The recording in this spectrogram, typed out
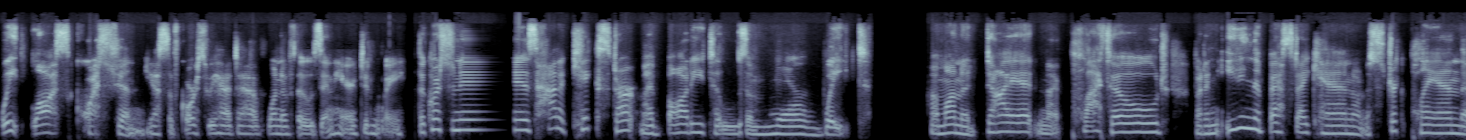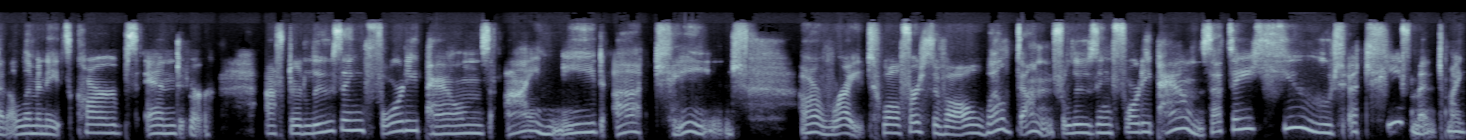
weight loss question. Yes, of course, we had to have one of those in here, didn't we? The question is how to kickstart my body to lose some more weight. I'm on a diet and I plateaued, but I'm eating the best I can on a strict plan that eliminates carbs and sugar. After losing 40 pounds, I need a change. All right. Well, first of all, well done for losing 40 pounds. That's a huge achievement. My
